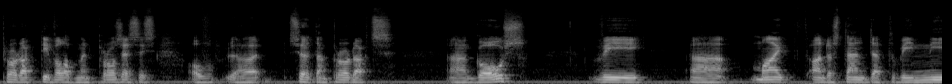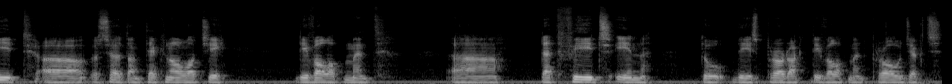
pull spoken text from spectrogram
product development processes of uh, certain products uh, goes, we uh, might understand that we need uh, a certain technology development uh, that feeds in to these product development projects.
